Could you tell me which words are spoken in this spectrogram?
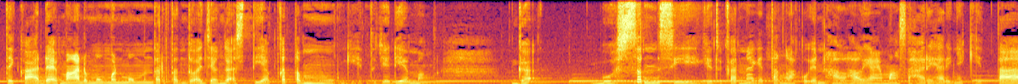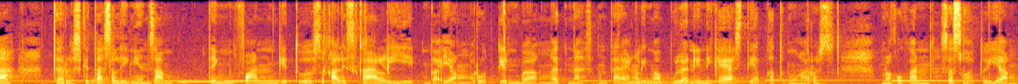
ketika ada emang ada momen-momen tertentu aja nggak setiap ketemu gitu. Jadi emang nggak bosen sih gitu karena kita ngelakuin hal-hal yang emang sehari-harinya kita terus kita selingin something fun gitu sekali-sekali nggak yang rutin banget. Nah sementara yang lima bulan ini kayak setiap ketemu harus melakukan sesuatu yang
